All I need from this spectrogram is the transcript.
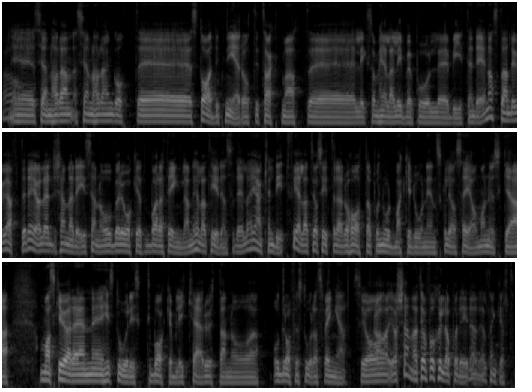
Eh, sen, har den, sen har den gått eh, stadigt neråt i takt med att eh, liksom hela Liverpool-biten Det är nästan det är ju efter det jag lärde känna dig sen och började åka bara till England hela tiden Så det är egentligen ditt fel att jag sitter där och hatar på Nordmakedonien skulle jag säga Om man nu ska Om man ska göra en eh, historisk tillbakablick här utan att och dra för stora svängar Så jag, ja. jag känner att jag får skylla på dig där helt enkelt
